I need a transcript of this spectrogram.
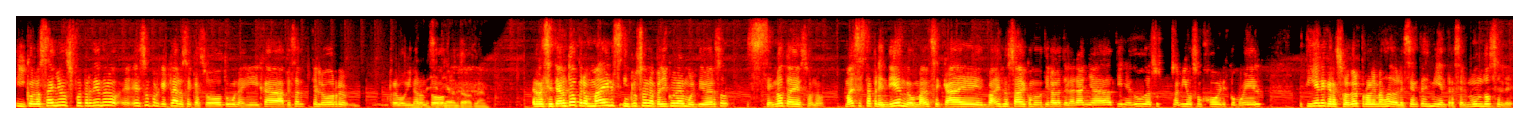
Y con los años fue perdiendo eso porque, claro, se casó, tuvo una hija, a pesar que luego rebobinaron todo. todo claro resetearon todo, pero Miles, incluso en la película del multiverso, se nota eso, ¿no? Miles está aprendiendo, Miles se cae, Miles no sabe cómo tirar la telaraña, tiene dudas, sus amigos son jóvenes como él, tiene que resolver problemas de adolescentes mientras el mundo se le,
